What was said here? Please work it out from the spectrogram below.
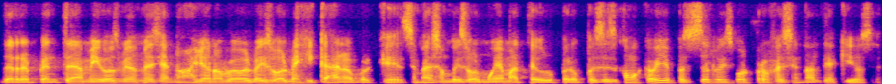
de repente amigos míos me decían, no, yo no veo el béisbol mexicano porque se me hace un béisbol muy amateur, pero pues es como que, oye, pues es el béisbol profesional de aquí, o sea.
